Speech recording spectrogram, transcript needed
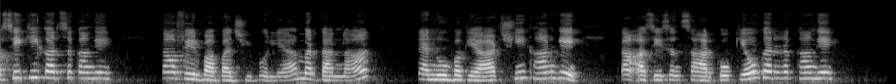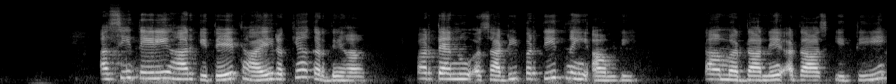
ਅਸੀਂ ਕੀ ਕਰ ਸਕਾਂਗੇ? ਤਾਂ ਫਿਰ ਬਾਬਾ ਜੀ ਬੋਲਿਆ, ਮਰਦਾਨਾ, ਤੈਨੂੰ ਬਗਿਆੜ ਛੀ ਖਾਣਗੇ, ਤਾਂ ਅਸੀਂ ਸੰਸਾਰ ਕੋ ਕਿਉਂ ਕਰ ਰੱਖਾਂਗੇ? ਅਸੀਂ ਤੇਰੀ ਹਰ ਕਿਤੇ ਥਾਏ ਰੱਖਿਆ ਕਰਦੇ ਹਾਂ, ਪਰ ਤੈਨੂੰ ਸਾਡੀ ਪ੍ਰਤੀਤ ਨਹੀਂ ਆਉਂਦੀ। ਤਾਂ ਮਰਦਾ ਨੇ ਅਰਦਾਸ ਕੀਤੀ,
